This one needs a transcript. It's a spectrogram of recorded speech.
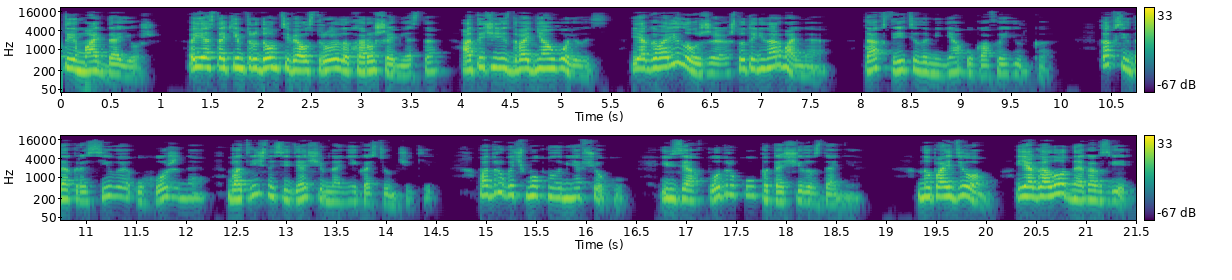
ты, мать, даешь. Я с таким трудом тебя устроила в хорошее место, а ты через два дня уволилась. Я говорила уже, что ты ненормальная. Так встретила меня у кафе Юлька. Как всегда красивая, ухоженная, в отлично сидящем на ней костюмчике. Подруга чмокнула меня в щеку и, взяв под руку, потащила в здание. «Ну, пойдем. Я голодная, как зверь.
